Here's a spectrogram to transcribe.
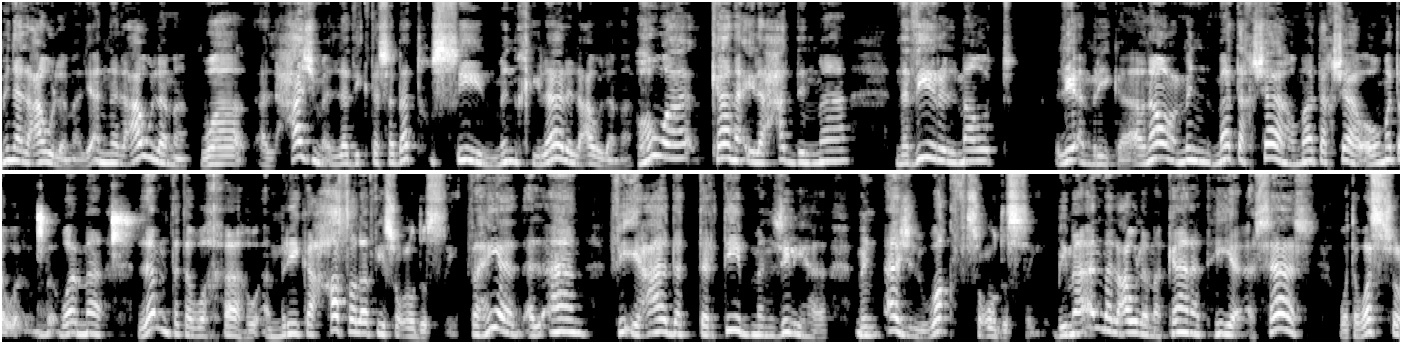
من العولمة لأن العولمة والحجم الذي اكتسبته الصين من خلال العولمة هو كان إلى حد ما نذير الموت لأمريكا. أو نوع من ما تخشاه ما تخشاه أو ما وما لم تتوخاه أمريكا حصل في صعود الصين. فهي الآن في إعادة ترتيب منزلها من أجل وقف صعود الصين. بما أن العولمة كانت هي أساس وتوسع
